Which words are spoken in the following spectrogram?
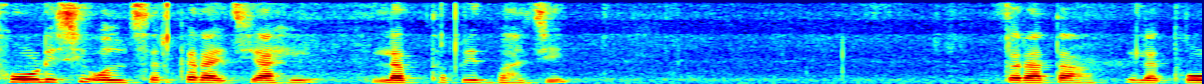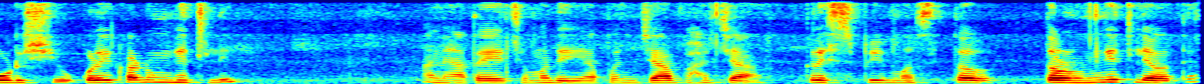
थोडीशी ओलसर करायची आहे. लपथपीत भाजी. तर आता हिला थोडीशी उकळी काढून घेतली. आणि आता याच्यामध्ये आपण ज्या भाज्या क्रिस्पी मस्त तळून घेतल्या होत्या.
